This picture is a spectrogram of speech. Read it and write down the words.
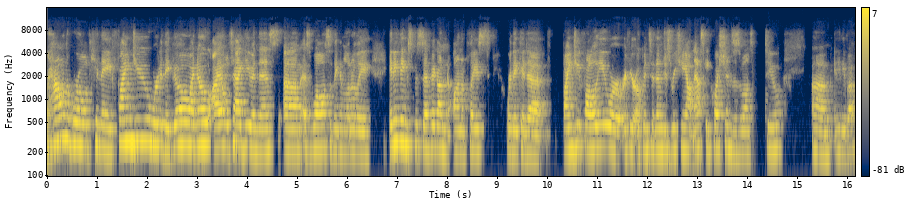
how in the world can they find you? Where do they go? I know I'll tag you in this um, as well, so they can literally anything specific on on a place where they could uh, find you, follow you, or, or, if you're open to them just reaching out and asking questions as well too. Um, any of the above?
